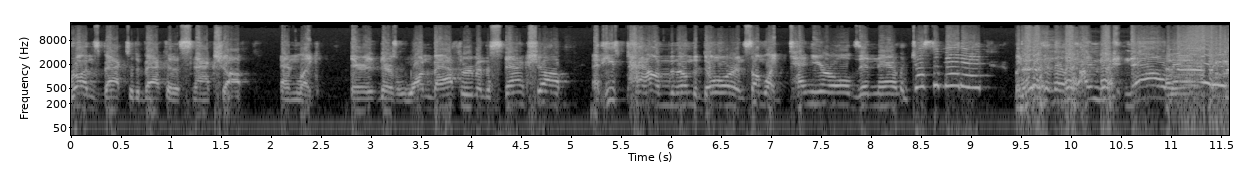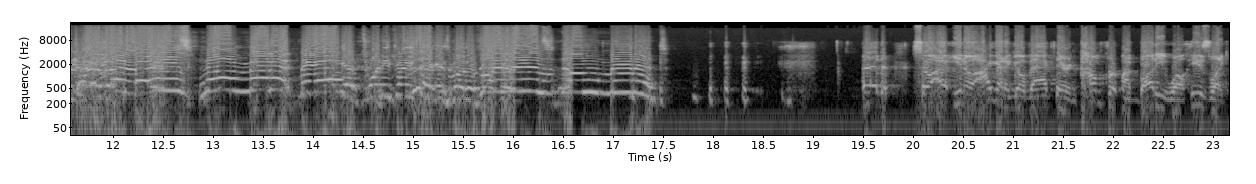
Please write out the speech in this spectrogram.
runs back to the back of the snack shop, and like there there's one bathroom in the snack shop, and he's pounding on the door, and some like ten year olds in there, like, "Just a minute." But he's in there like, "I need it now, man." There is no minute, man. I got 23 seconds, motherfucker. There is no minute. And so I, you know, I got to go back there and comfort my buddy while he's like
